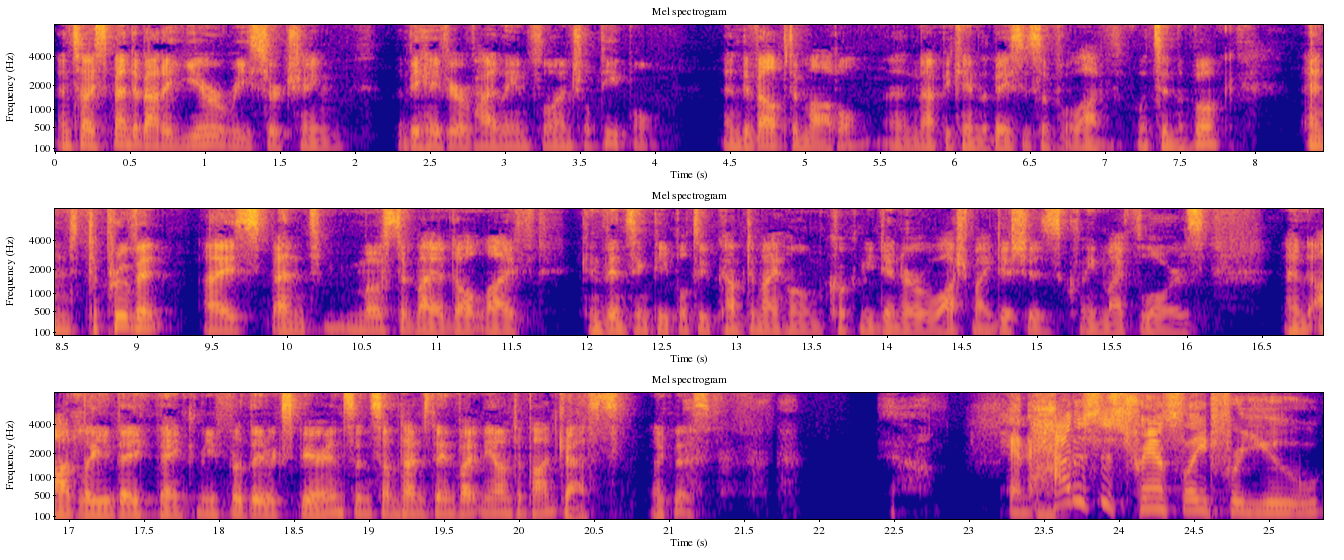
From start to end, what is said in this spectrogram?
And so I spent about a year researching the behavior of highly influential people and developed a model. And that became the basis of a lot of what's in the book. And to prove it, I spent most of my adult life convincing people to come to my home, cook me dinner, wash my dishes, clean my floors. And oddly, they thank me for the experience. And sometimes they invite me onto podcasts like this. Yeah. And how does this translate for you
